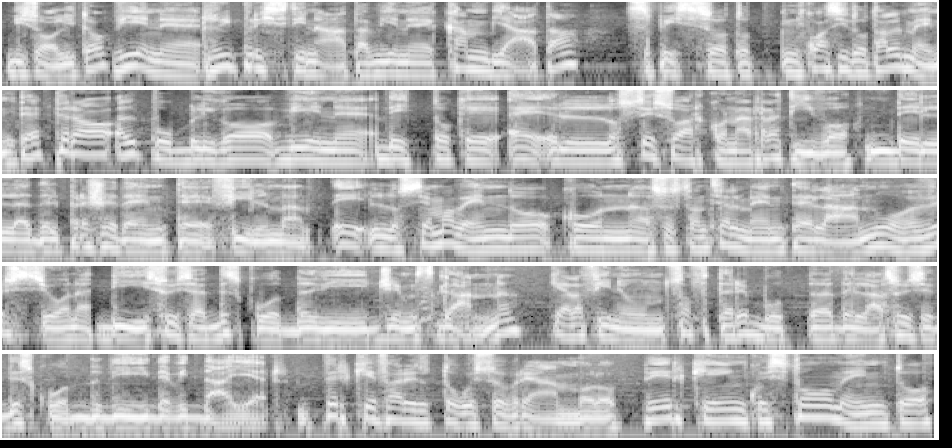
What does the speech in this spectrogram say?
di solito, viene ripristinata, viene cambiata, spesso to- quasi totalmente, però al pubblico viene detto che è lo stesso arco narrativo del, del precedente film. E lo stiamo avendo con sostanzialmente la nuova versione di Suicide Squad di James Gunn che alla fine è un soft reboot della Suicide Squad di David Dyer. Perché fare tutto questo preambolo? perché in questo momento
